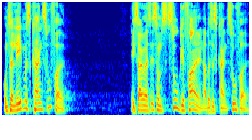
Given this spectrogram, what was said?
Unser Leben ist kein Zufall. Ich sage mal, es ist uns zugefallen, aber es ist kein Zufall.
